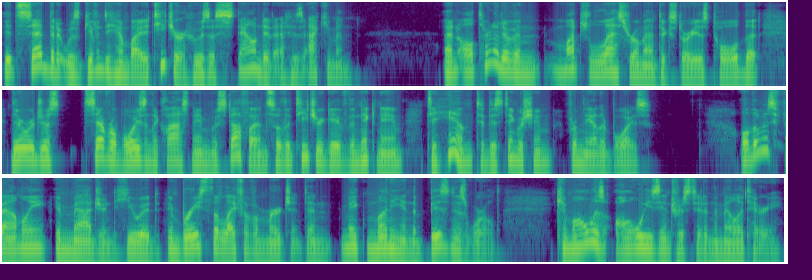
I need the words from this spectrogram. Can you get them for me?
it's said that it was given to him by a teacher who was astounded at his acumen. An alternative and much less romantic story is told that there were just several boys in the class named Mustafa, and so the teacher gave the nickname to him to distinguish him from the other boys. Although his family imagined he would embrace the life of a merchant and make money in the business world, Kemal was always interested in the military.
